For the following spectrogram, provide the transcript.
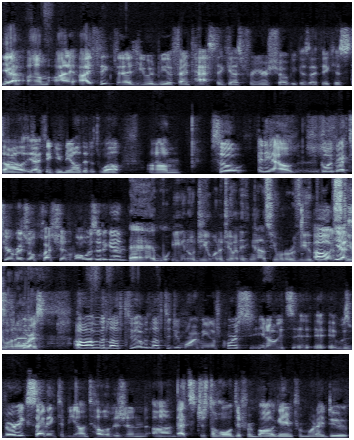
Yeah, um, I I think that he would be a fantastic guest for your show because I think his style. I think you nailed it as well. Um, so anyhow, going back to your original question, what was it again? Uh, you know, do you want to do anything else? You want to review? Oh, books? Oh yes, of wanna... course. Oh, I would love to. I would love to do more. I mean, of course, you know, it's it, it was very exciting to be on television. Um, that's just a whole different ball game from what I do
